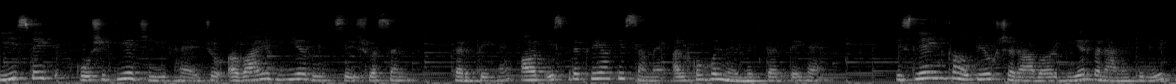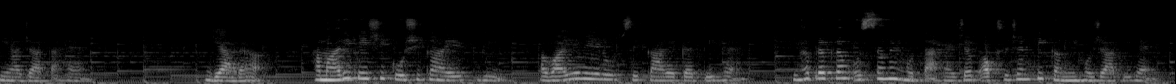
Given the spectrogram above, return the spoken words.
ईस्ट एक कोशिकीय जीव है जो अवायवीय रूप से श्वसन करते हैं और इस प्रक्रिया के समय अल्कोहल निर्मित करते हैं। इसलिए इनका उपयोग शराब और बियर बनाने के लिए किया जाता है। ग्यारह, हमारी पेशी कोशिकाएँ भी अवायवीय रूप से कार्य करती है। यह प्रक्रम उस समय होता है जब ऑक्सीजन की कमी हो जाती है।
